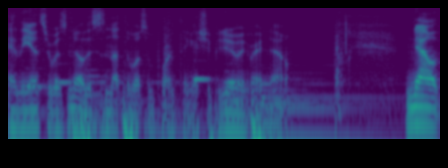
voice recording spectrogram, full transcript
And the answer was no, this is not the most important thing I should be doing right now. Now,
